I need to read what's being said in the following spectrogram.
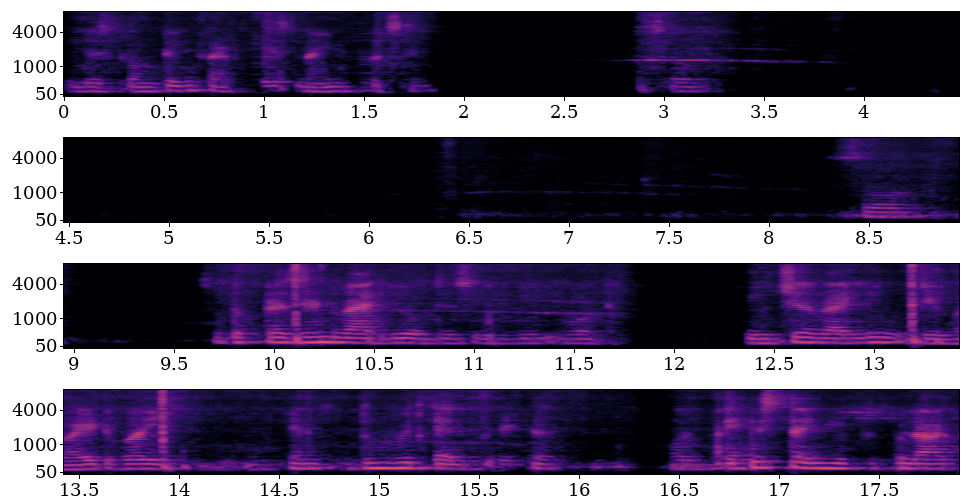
So discounting factor is 9%. So so so the present value of this will be what? Future value divide by you can do with calculator. Or by this time you people are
